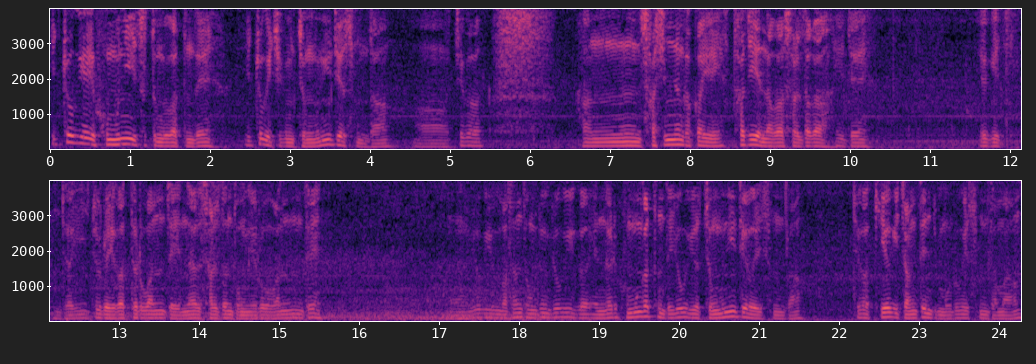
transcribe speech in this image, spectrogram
이쪽에 후문이 있었던 것 같은데 이쪽이 지금 정문이 되었습니다. 어, 제가 한 40년 가까이 타지에 나가 살다가 이제 여기 이제 이주로 해가 들어왔는데 옛날에 살던 동네로 왔는데 어, 여기 마산 동중 여기가 옛날에 후문 같은데 여기가 정문이 되어 있습니다. 제가 기억이 잘못된지 모르겠습니다만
